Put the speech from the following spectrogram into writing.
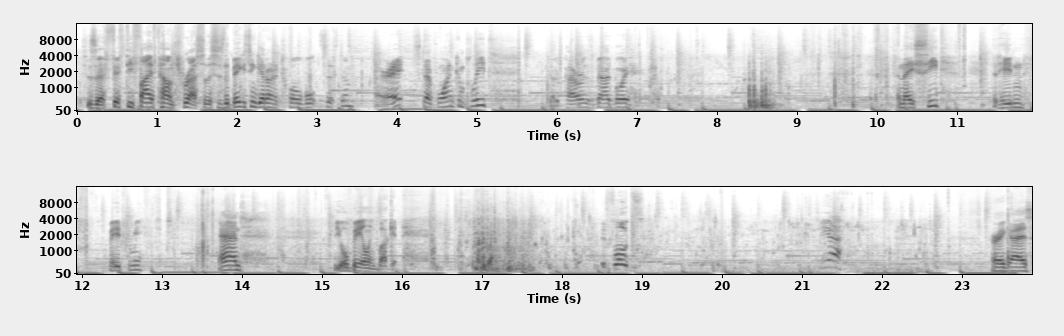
This is a 55 pound thrust. So this is the biggest you can get on a 12 volt system. All right, step one complete. Gotta power this bad boy. A nice seat that Hayden made for me. And the old bailing bucket. Floats. See ya. All right, guys,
